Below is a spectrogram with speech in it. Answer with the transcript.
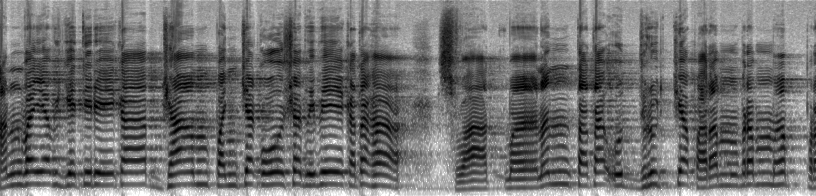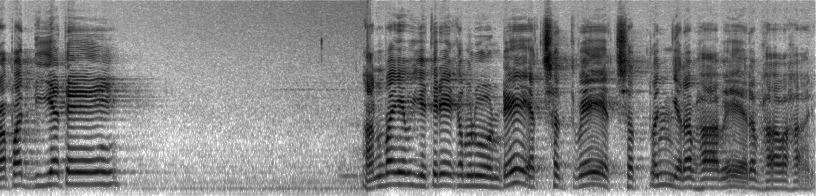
అన్వయ వ్యతిరేకాభ్యాం పంచకోశ వివేకత స్వాత్మానం తత ఉద్ధృత్య పరం బ్రహ్మ ప్రపద్యతే. అన్వయ వ్యతిరేకములు అంటే యత్సత్వే యత్సత్వం యరభావే యరభావ అని.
